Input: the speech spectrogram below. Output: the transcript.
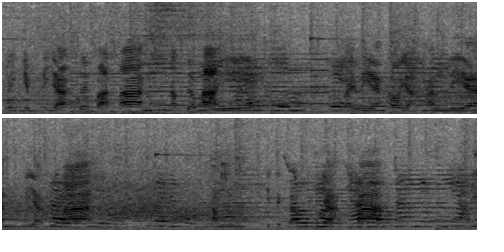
ช่วยเก็บขยะช่วยฝาดบ้านรับเสื้อผ้าเองไปเรียนก็อยากมาเรียนไม่อยากอยู่บ้านทำกิจกรรมทุกอย่างที่บ้านดี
